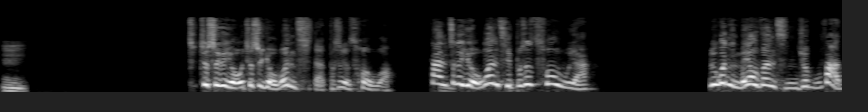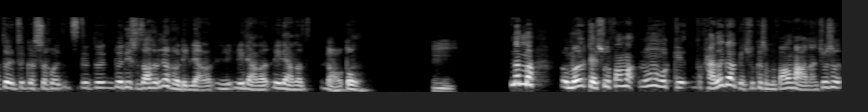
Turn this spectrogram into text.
嗯，就是个有就是有问题的，不是有错误。但这个有问题不是错误呀。如果你没有问题，你就无法对这个社会、对对对历史造成任何力量、力力量的力量的扰动。嗯，那么我们给出方法，那么我给海德格尔给出个什么方法呢？就是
